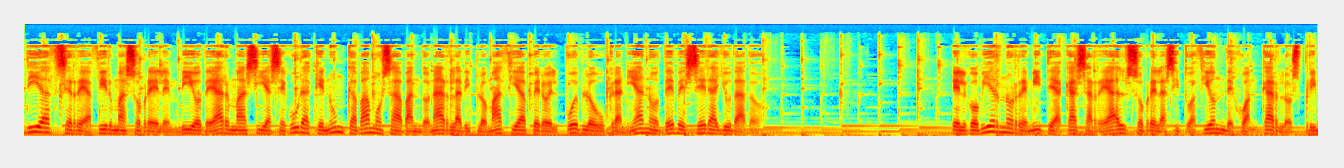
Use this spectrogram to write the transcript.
Díaz se reafirma sobre el envío de armas y asegura que nunca vamos a abandonar la diplomacia pero el pueblo ucraniano debe ser ayudado. El gobierno remite a Casa Real sobre la situación de Juan Carlos I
